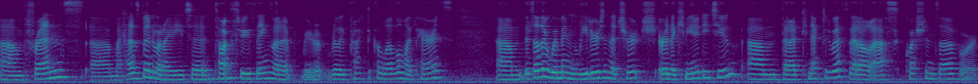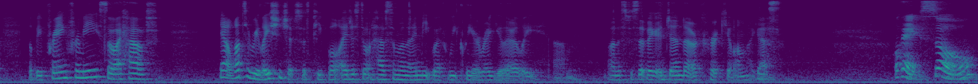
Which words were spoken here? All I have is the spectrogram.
Um, friends, uh, my husband, when I need to talk through things on a really practical level, my parents. Um, there's other women leaders in the church or in the community too um, that I've connected with that I'll ask questions of, or they'll be praying for me. So I have, yeah, lots of relationships with people. I just don't have someone that I meet with weekly or regularly um, on a specific agenda or curriculum, I guess. Okay, so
